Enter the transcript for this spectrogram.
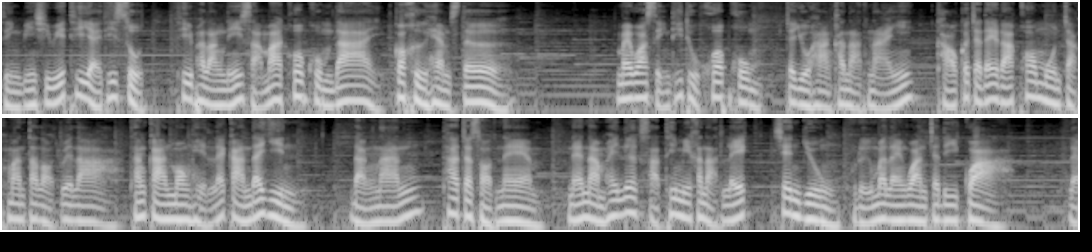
สิ่งมีชีวิตที่ใหญ่ที่สุดที่พลังนี้สามารถควบคุมได้ก็คือแฮมสเตอร์ ไม่ว่าสิ่งที่ถูกควบคุม จะอยู่ห่างขนาดไหน เขาก็จะได้รับข้อมูลจากมันตลอดเวลา ทั้งการมองเห็นและการได้ยิน ดังนั้นถ้าจะสอดแนม แนะนำให้เลือกสัตว์ที่มีขนาดเล็ก เช่นยุง หรือแมลงวันจะดีกว่า และ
